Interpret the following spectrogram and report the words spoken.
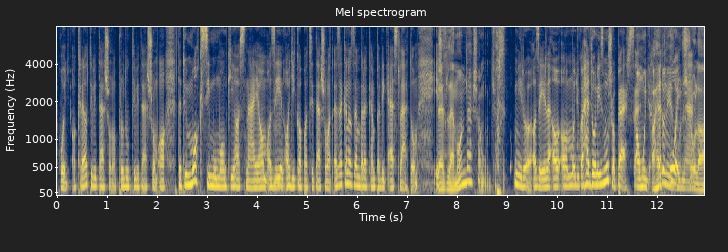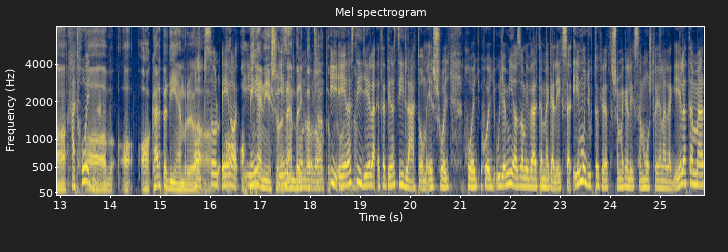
hogy a kreativitásom, a produktivitásom, a, tehát hogy maximumon kihasználjam az én agyi kapacitásomat. Ezeken az embereken pedig ezt látom. De és ez lemondás amúgy? Miről az éle, a, a, mondjuk a hedonizmusra persze. Amúgy a hát hedonizmusról, hát a, hát hogy a, a, a Carpe Diemről, Abszolút, én a, a, a pihenésről, én, az emberi kapcsolatokról. Én ezt, így éle, tehát én ezt így látom, és hogy, hogy, hogy ugye mi az, amivel te megelégszel. Én mondjuk tökéletesen megelégszem most a jelenlegi életemmel,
